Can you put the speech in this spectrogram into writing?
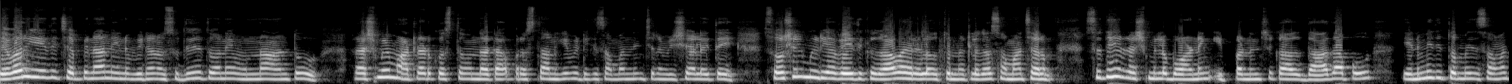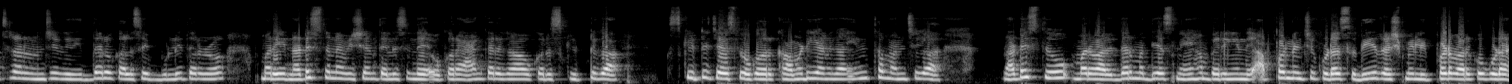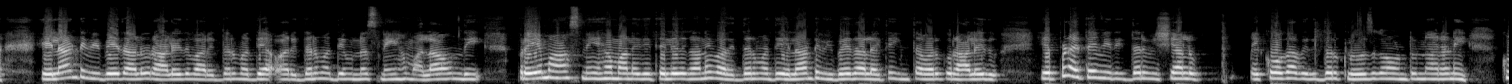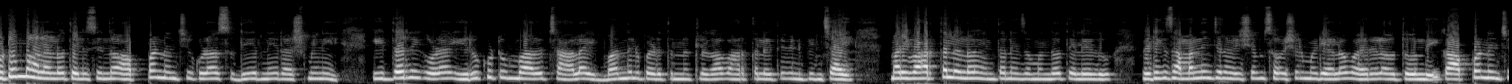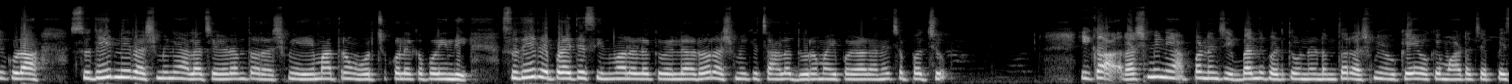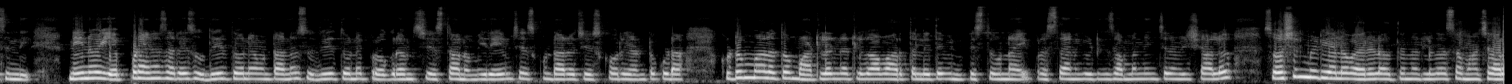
ఎవరు ఏది చెప్పినా నేను వినను సుధీర్తోనే ఉన్నా అంటూ రష్మి మాట్లాడుకొస్తూ ఉందట. ప్రస్తుతానికి వీటికి సంబంధించిన విషయాలైతే సోషల్ మీడియా వేదికగా వైరల్ అవుతున్నట్లుగా సమాచారం. సుధీర్ రష్మిల బాండింగ్ ఇప్పటి నుంచి కాదు దాదాపు ఎనిమిది తొమ్మిది సంవత్సరాల నుంచి వీరిద్దరూ కలిసి బుల్లితెరలో మరి నటిస్తున్న విషయం తెలిసిందే. ఒకరు యాంకర్గా ఒకరు స్కిట్గా స్కిట్ చేస్తూ ఒకరు కామెడియన్గా ఇంత మంచిగా నటిస్తూ మరి వారిద్దరి మధ్య స్నేహం పెరిగింది. అప్పటి నుంచి కూడా సుధీర్ రష్మిలు ఇప్పటి వరకు కూడా ఎలాంటి విభేదాలు రాలేదు. వారిద్దరి మధ్య వారిద్దరి మధ్య ఉన్న స్నేహం అలా ఉంది. ప్రేమ స్నేహం అనేది తెలియదు కానీ వారిద్దరి మధ్య ఎలాంటి విభేదాలు అయితే ఇంతవరకు రాలేదు. ఎప్పుడైతే వీరిద్దరి విషయాలు ఎక్కువగా వీరిద్దరు క్లోజ్గా ఉంటున్నారని కుటుంబాలలో తెలిసిందో అప్పటి నుంచి కూడా సుధీర్ని రష్మిని ఇద్దరిని కూడా ఇరు కుటుంబాలు చాలా ఇబ్బందులు పెడుతున్నట్లుగా వార్తలు అయితే వినిపించాయి. మరి వార్తలలో ఎంత నిజముందో తెలియదు. వీటికి సంబంధించిన విషయం సోషల్ మీడియాలో వైరల్ అవుతుంది. ఇక అప్పటి నుంచి కూడా సుధీర్ని రష్మిని అలా చేయడంతో రష్మి ఏమాత్రం ఓర్చుకోలేకపోయింది. సుధీర్ ఎప్పుడైతే సినిమాలలోకి వెళ్ళాడో రష్మికి చాలా దూరం అయిపోయాడనే చెప్పొచ్చు. ఇక రష్మిని అప్పటి నుంచి ఇబ్బంది పెడుతూ ఉండడంతో రష్మి ఒకే ఒకే మాట చెప్పేసింది. నేను ఎప్పుడైనా సరే సుధీర్తోనే ఉంటాను సుధీర్తోనే ప్రోగ్రామ్స్ చేస్తాను. మీరు ఏం చేసుకుంటారో చేసుకోరు అంటూ కూడా కుటుంబాలతో మాట్లాడినట్లుగా వార్తలు అయితే వినిపిస్తూ ఉన్నాయి. ప్రస్తుతానికి వీటికి సంబంధించిన విషయాలు సోషల్ మీడియాలో వైరల్ అవుతున్నట్లుగా సమాచారం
